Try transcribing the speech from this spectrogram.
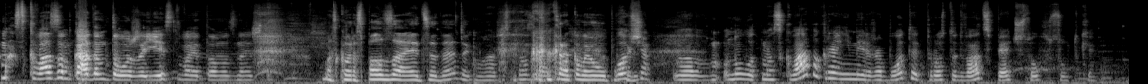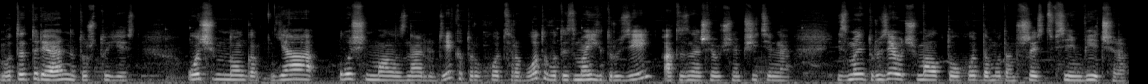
Москва замкадом тоже есть, поэтому, знаешь, Москва расползается, да? так, ладно, Как раковая В опухоль. общем, э, ну вот Москва, по крайней мере, работает просто 25 часов в сутки. Вот это реально то, что есть. Очень много. Я очень мало знаю людей, которые уходят с работы. Вот из моих друзей, а ты знаешь, я очень общительная, из моих друзей очень мало кто уходит домой там в 6-7 вечера.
